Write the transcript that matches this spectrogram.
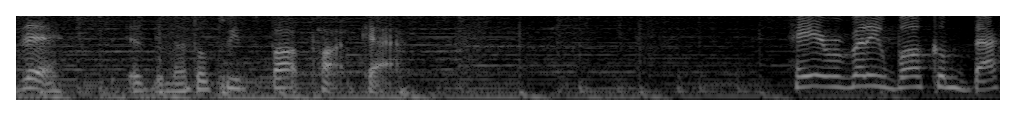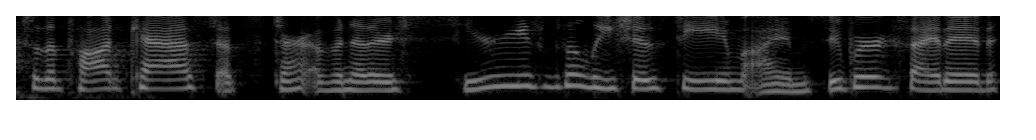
This is the Mental Sweet Spot Podcast. Hey, everybody, welcome back to the podcast at the start of another series with Alicia's team. I am super excited.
